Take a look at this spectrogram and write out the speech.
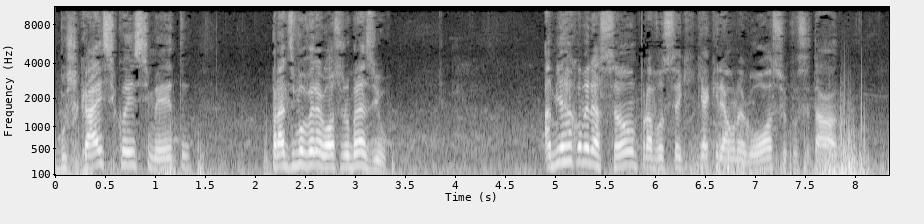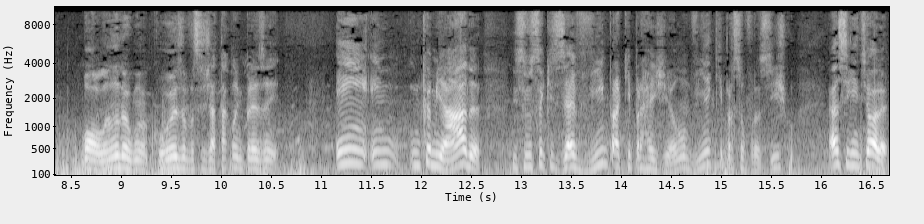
buscar esse conhecimento para desenvolver negócio no Brasil. A minha recomendação para você que quer criar um negócio, que você está bolando alguma coisa, você já está com a empresa em, em, encaminhada, e se você quiser vir para aqui para a região, vir aqui para São Francisco, é o seguinte, olha,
